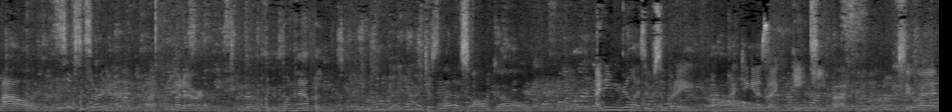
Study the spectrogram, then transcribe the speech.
Wow, it seems disorganized. Whatever. I mean, what happened? Oh, I think they just let us all go. I didn't even realize there was somebody acting as a gatekeeper to it.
